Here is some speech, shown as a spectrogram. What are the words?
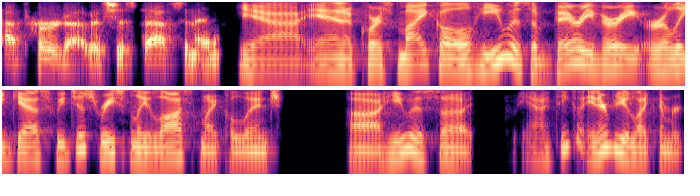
have heard of. It's just fascinating. Yeah, and of course Michael, he was a very very early guest. We just recently lost Michael Lynch. Uh, he was uh, I think interview like number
